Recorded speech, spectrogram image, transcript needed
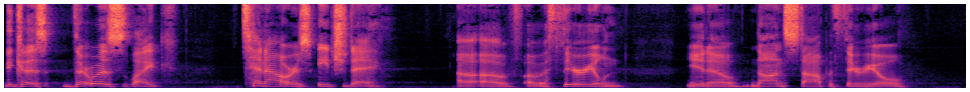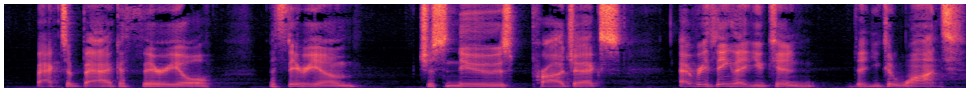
Because there was like 10 hours each day uh, of, of ethereal you know, nonstop ethereal, back to back ethereal, Ethereum, just news, projects, everything that you can that you could want.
